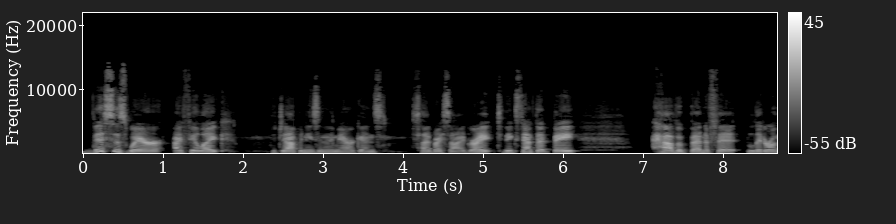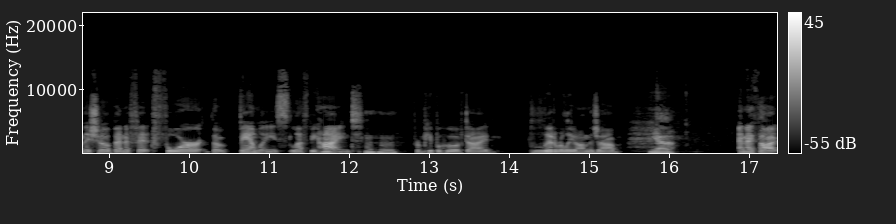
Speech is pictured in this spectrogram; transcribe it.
this is where I feel like the Japanese and the Americans side by side, right? To the extent that they have a benefit later on, they show a benefit for the families left behind hmm from people who have died literally on the job. Yeah. And I thought,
